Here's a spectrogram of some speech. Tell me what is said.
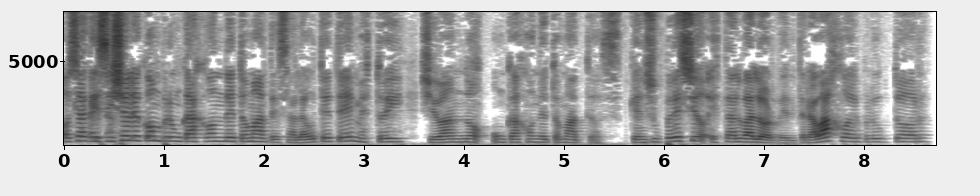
O sea exactamente. que si yo le compro un cajón de tomates a la UTT, me estoy llevando un cajón de tomates, que en su precio está el valor del trabajo del productor,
